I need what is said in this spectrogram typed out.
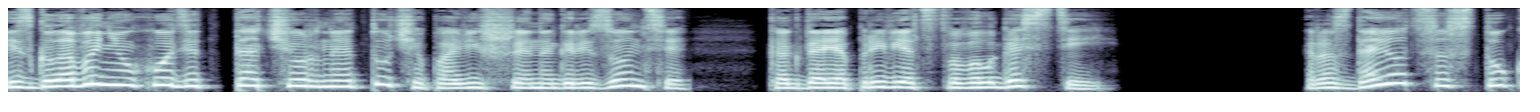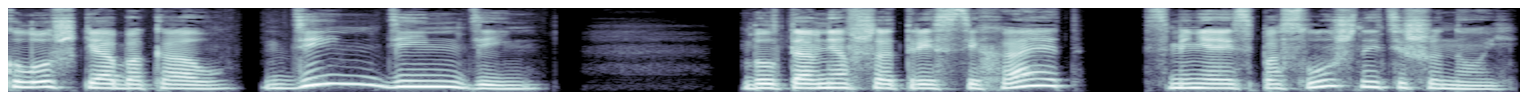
Из головы не уходит та черная туча, повисшая на горизонте, когда я приветствовал гостей. Раздается стук ложки о бокал. День-день-день. Болтовня в шатре стихает, сменяясь послушной тишиной.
